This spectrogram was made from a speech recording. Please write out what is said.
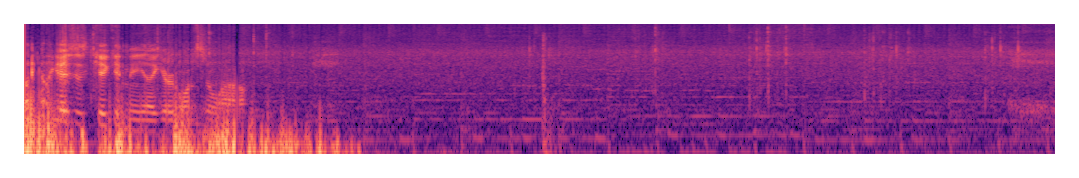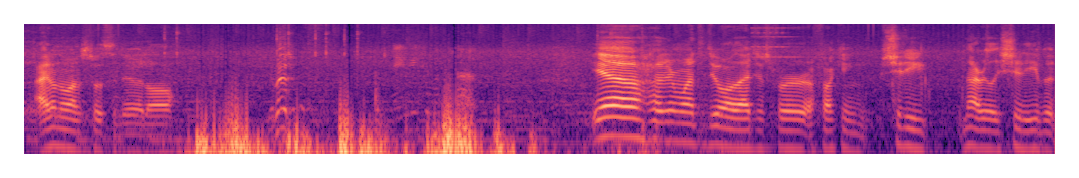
I like how the guy's just kicking me like every once in a while. I don't know what I'm supposed to do at all. Yeah, I didn't want to do all that just for a fucking shitty, not really shitty, but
